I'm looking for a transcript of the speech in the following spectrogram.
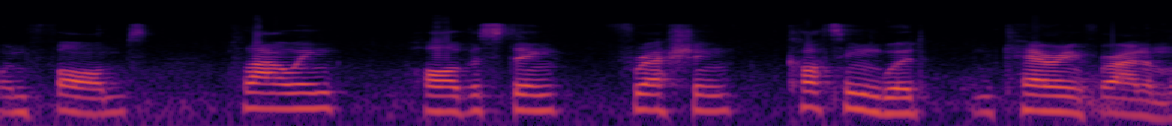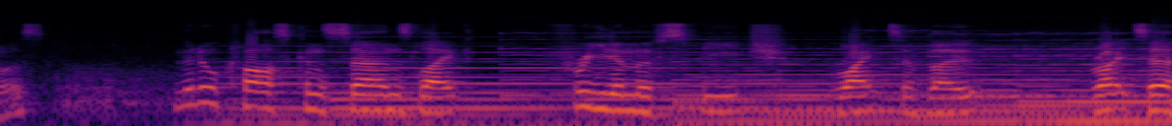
on farms, ploughing, harvesting, threshing, cutting wood, and caring for animals. Middle class concerns like freedom of speech, right to vote, right to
